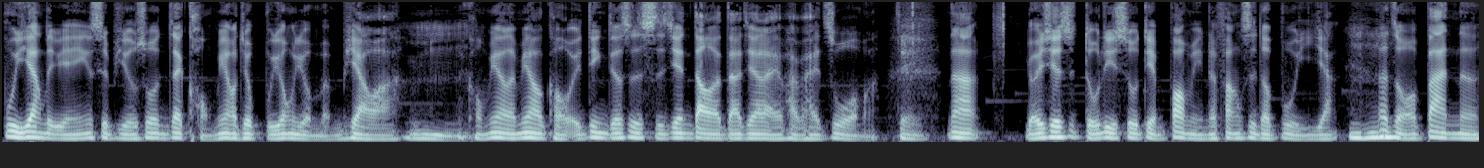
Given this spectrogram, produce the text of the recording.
不一样的原因是，比如说你在孔庙就不用有门票啊，嗯，孔庙的庙口一定就是时间到了，大家来排排坐嘛。对，那有一些是独立书店，报名的方式都不一样，嗯、那怎么办呢？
